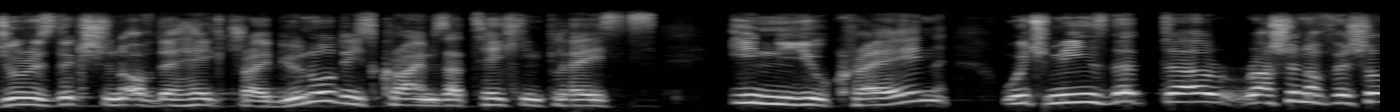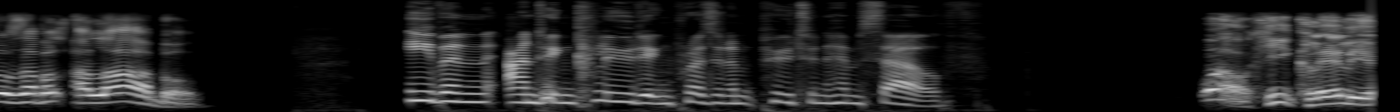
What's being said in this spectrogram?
jurisdiction of the Hague Tribunal. These crimes are taking place in Ukraine, which means that uh, Russian officials are, are liable even and including President Putin himself? Well, he clearly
